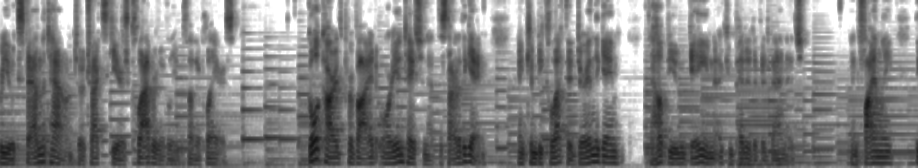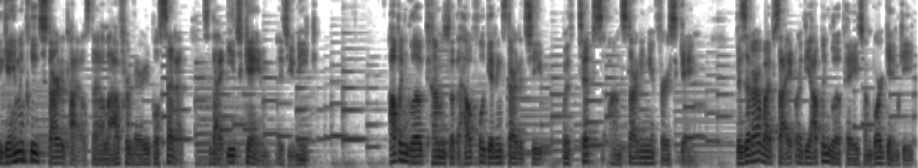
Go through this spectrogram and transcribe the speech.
where you expand the town to attract skiers collaboratively with other players. Goal cards provide orientation at the start of the game and can be collected during the game to help you gain a competitive advantage. And finally, the game includes starter tiles that allow for variable setup so that each game is unique. Alpenglow comes with a helpful getting started sheet with tips on starting your first game. Visit our website or the Alpenglow page on BoardGameGeek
